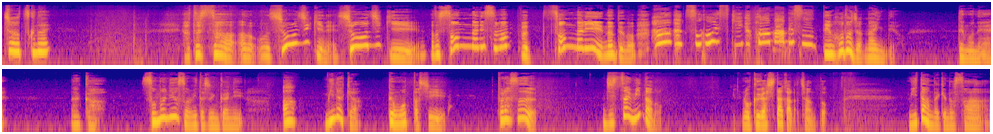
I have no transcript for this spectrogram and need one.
ちゃ熱くない？私さ、あの、もう正直ね、正直、私そんなにスマップそんなに、なんていうの、はあ、すごい好き、ファーナーですっていうほどじゃないんだよ。でもね、なんか、そのニュースを見た瞬間に、あ、見なきゃって思ったし、プラス、実際見たの。録画したからちゃんと。見たんだけどさ、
